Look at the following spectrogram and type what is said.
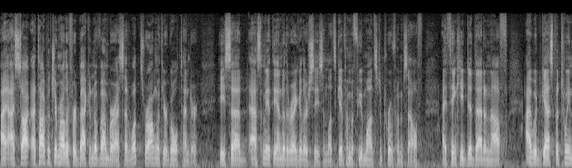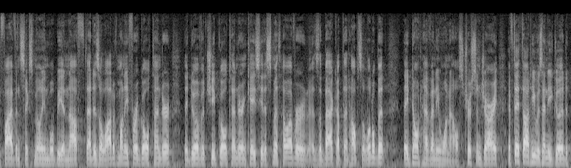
I, I, saw, I talked with Jim Rutherford back in November. I said, What's wrong with your goaltender? He said, Ask me at the end of the regular season. Let's give him a few months to prove himself. I think he did that enough. I would guess between five and six million will be enough. That is a lot of money for a goaltender. They do have a cheap goaltender in Casey DeSmith, however, as the backup. That helps a little bit. They don't have anyone else. Tristan Jarry, if they thought he was any good,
